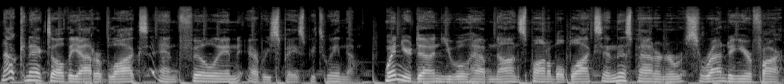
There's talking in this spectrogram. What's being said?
Now connect all the outer blocks and fill in every space between them. When you're done, you will have non-spawnable blocks in this pattern surrounding your farm.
